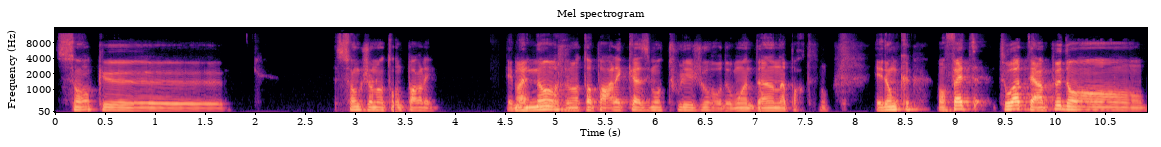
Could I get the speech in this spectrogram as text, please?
sans que, sans que j'en entende parler. Et ouais, maintenant, je l'entends parler quasiment tous les jours, d'au moins d'un appartement. Et donc, en fait, toi, tu es un peu dans,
